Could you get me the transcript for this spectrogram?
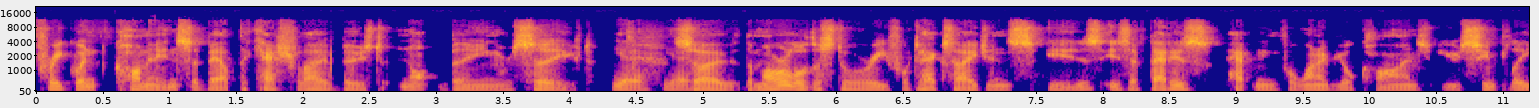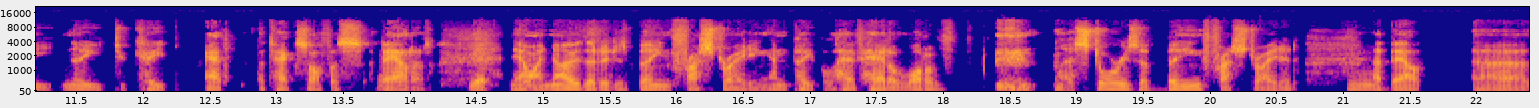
frequent comments about the cash flow boost not being received. Yeah, yeah. So the moral of the story for tax agents is is if that is happening for one of your clients, you simply need to keep at the tax office about it. Yeah. Now. I know that it has been frustrating and people have had a lot of uh, stories of being frustrated mm. about uh,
